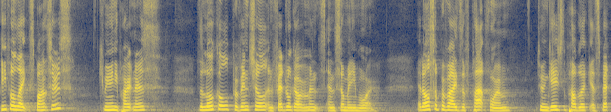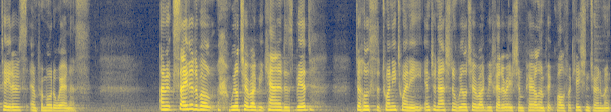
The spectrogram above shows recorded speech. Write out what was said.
People like sponsors, community partners, the local, provincial, and federal governments, and so many more. It also provides a platform to engage the public as spectators and promote awareness. I'm excited about Wheelchair Rugby Canada's bid to host the 2020 International Wheelchair Rugby Federation Paralympic Qualification Tournament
